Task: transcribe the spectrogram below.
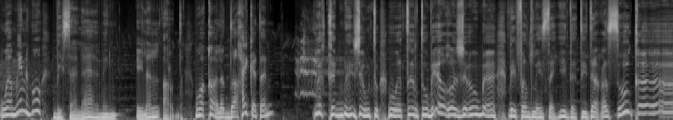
ومنه بسلام إلى الأرض. وقالت ضاحكة لقد نجوت وطرت بأعجوبة بفضل سيدة دعسوقة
